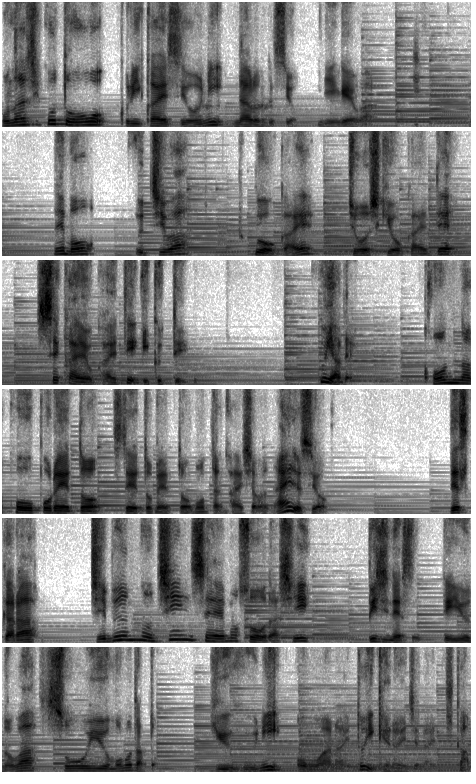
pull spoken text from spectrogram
同じことを繰り返すようになるんですよ、人間は。でも、うちは服を変え、常識を変えて、世界を変えていくっていう。服屋で、こんなコーポレートステートメントを持った会社はないですよ。ですから、自分の人生もそうだし、ビジネスっていうのはそういうものだというふうに思わないといけないんじゃないですか。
